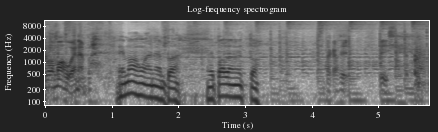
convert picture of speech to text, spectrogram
Ei vaan mahu enempää. Ei mahu enempää. Ei paljon nyt on. 185.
